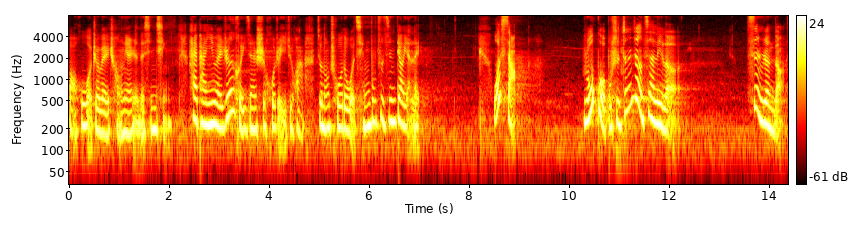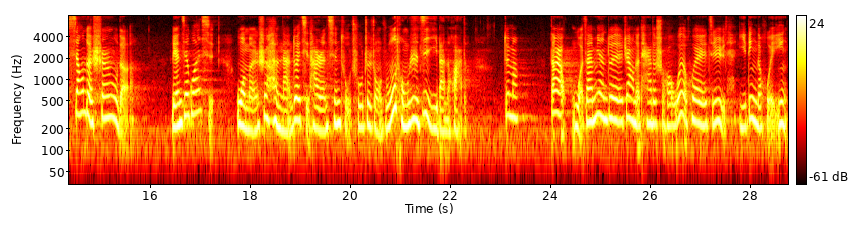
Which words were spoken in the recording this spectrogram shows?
保护我这位成年人的心情，害怕因为任何一件事或者一句话就能戳得我情不自禁掉眼泪。我想，如果不是真正建立了信任的相对深入的连接关系。我们是很难对其他人倾吐出这种如同日记一般的话的，对吗？当然，我在面对这样的他的时候，我也会给予一定的回应，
